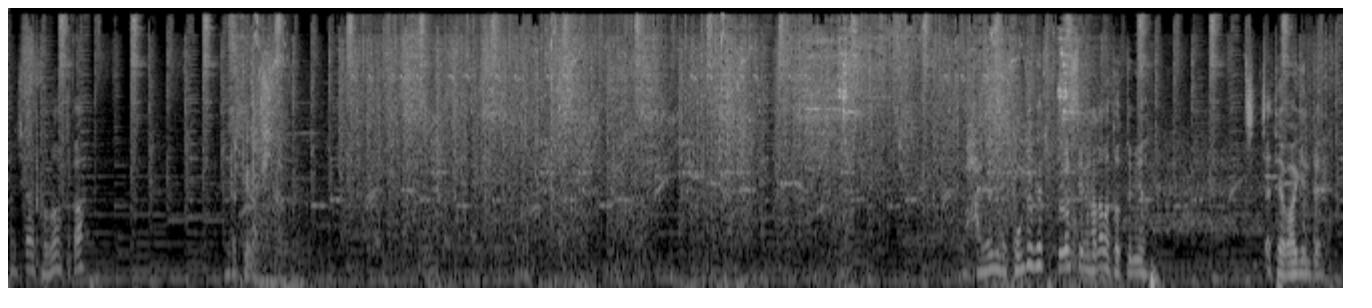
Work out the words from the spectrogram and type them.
한시 하나 더 넣을까? 이렇게 갑시다 와 여기서 공격 횟수 플러스 1 하나만 더 뜨면 진짜 대박인데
